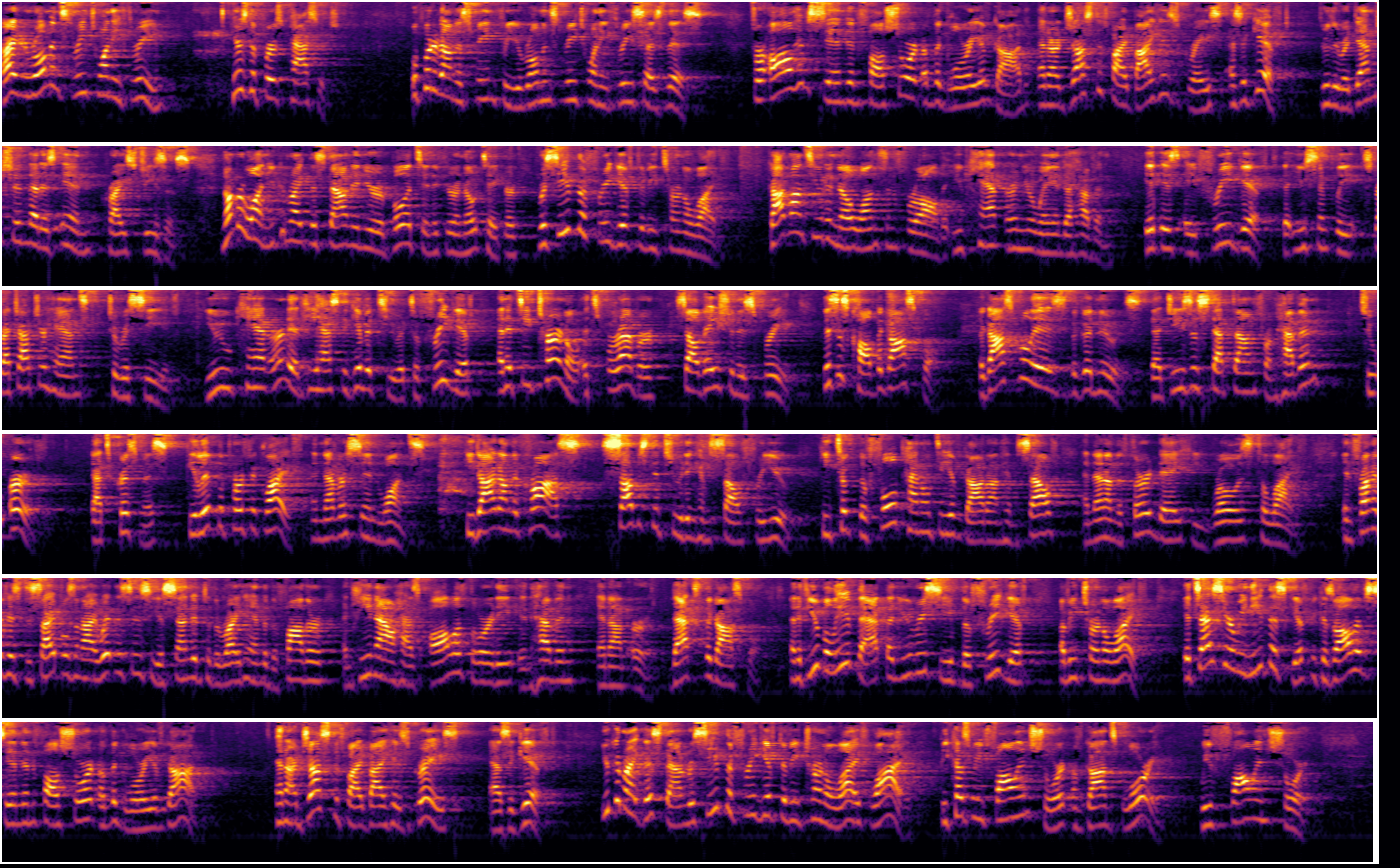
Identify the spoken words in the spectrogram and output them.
All right, in Romans 3:23, here's the first passage. We'll put it on the screen for you. Romans 3:23 says this: "For all have sinned and fall short of the glory of God and are justified by his grace as a gift through the redemption that is in Christ Jesus." Number 1, you can write this down in your bulletin if you're a note taker. Receive the free gift of eternal life. God wants you to know once and for all that you can't earn your way into heaven. It is a free gift that you simply stretch out your hands to receive. You can't earn it. He has to give it to you. It's a free gift and it's eternal. It's forever. Salvation is free. This is called the gospel. The gospel is the good news that Jesus stepped down from heaven to earth. That's Christmas. He lived the perfect life and never sinned once. He died on the cross, substituting himself for you. He took the full penalty of God on himself, and then on the third day, he rose to life. In front of his disciples and eyewitnesses, he ascended to the right hand of the Father, and he now has all authority in heaven and on earth. That's the gospel. And if you believe that, then you receive the free gift of eternal life. It says here we need this gift because all have sinned and fall short of the glory of God and are justified by his grace as a gift. You can write this down receive the free gift of eternal life. Why? Because we've fallen short of God's glory. We've fallen short.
